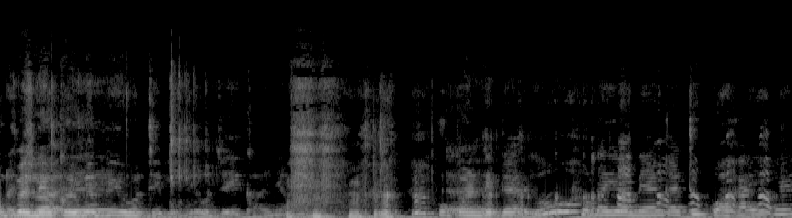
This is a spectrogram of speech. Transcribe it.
upelekwe eh, maybe hoteli. ujaikanya upande gari. Uh, unaioneanga tu kwa highway.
